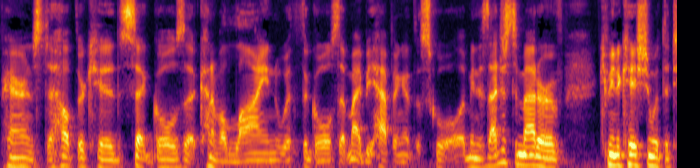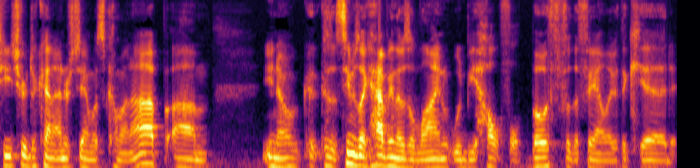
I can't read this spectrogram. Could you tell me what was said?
parents to help their kids set goals that kind of align with the goals that might be happening at the school? I mean, is that just a matter of communication with the teacher to kind of understand what's coming up? Um, you know, because it seems like having those aligned would be helpful both for the family, the kid,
